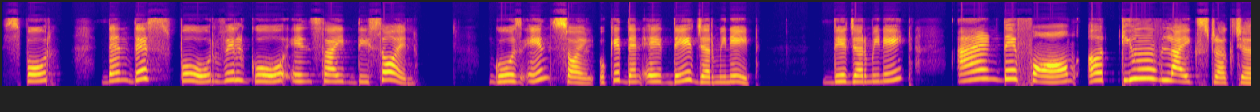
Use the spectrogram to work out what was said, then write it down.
Spore. Then this spore will go inside the soil. Goes in soil, okay? Then eh, they germinate. They germinate and they form a tube like structure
